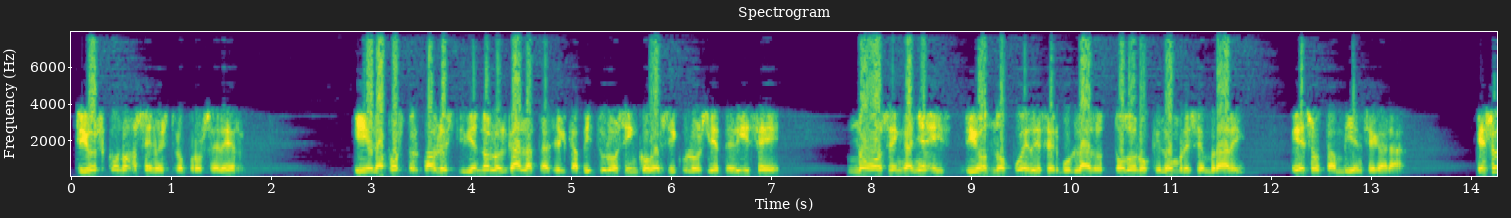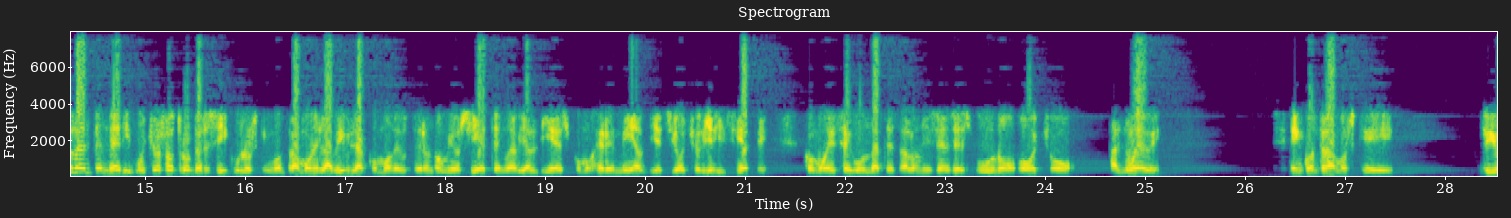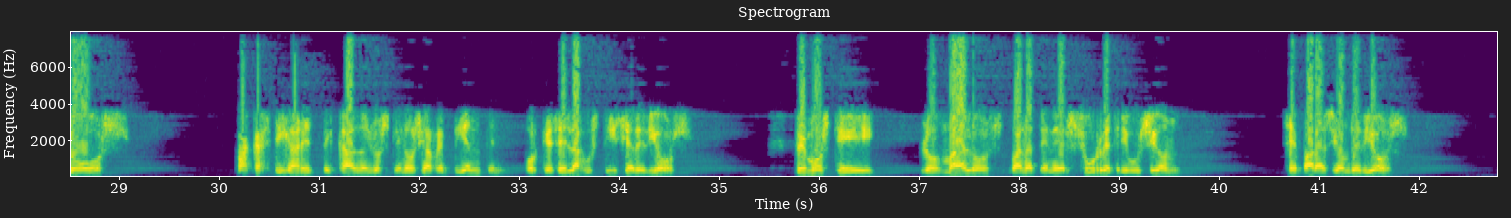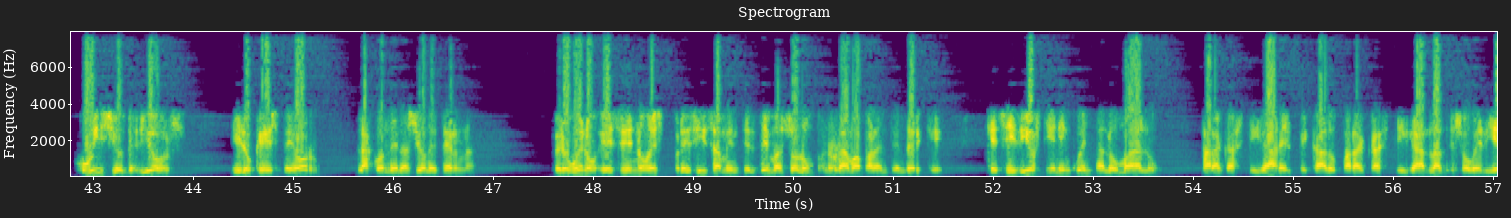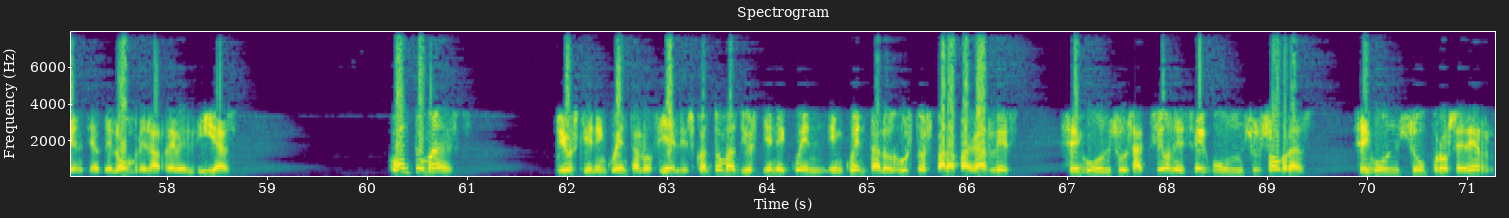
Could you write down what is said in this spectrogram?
Dios conoce nuestro proceder. Y el apóstol Pablo escribiendo los Gálatas, el capítulo 5, versículo 7 dice, no os engañéis, Dios no puede ser burlado, todo lo que el hombre sembrare, eso también segará. Eso da a entender y muchos otros versículos que encontramos en la Biblia, como Deuteronomio 7, 9 al 10, como Jeremías 18, 17, como es Segunda Tesalonicenses 1, 8 al 9, encontramos que Dios va a castigar el pecado en los que no se arrepienten, porque es la justicia de Dios. Vemos que los malos van a tener su retribución, separación de Dios juicios de Dios y lo que es peor, la condenación eterna. Pero bueno, ese no es precisamente el tema, solo un panorama para entender que, que si Dios tiene en cuenta lo malo, para castigar el pecado, para castigar las desobediencias del hombre, las rebeldías, ¿cuánto más Dios tiene en cuenta a los fieles? ¿Cuánto más Dios tiene en cuenta a los justos para pagarles según sus acciones, según sus obras, según su proceder?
